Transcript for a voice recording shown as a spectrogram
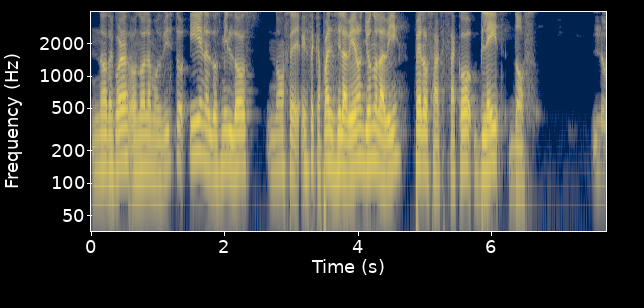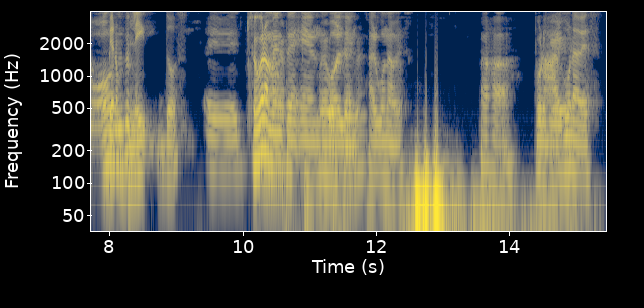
¿No te acuerdas o no la hemos visto? Y en el 2002, no sé, esta capaz si sí la vieron. Yo no la vi, pero sa- sacó Blade 2. No. ¿Vieron de- Blade 2? Eh, seguramente en Golden, buscar, ¿eh? alguna vez. Ajá. Porque Alguna vez.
